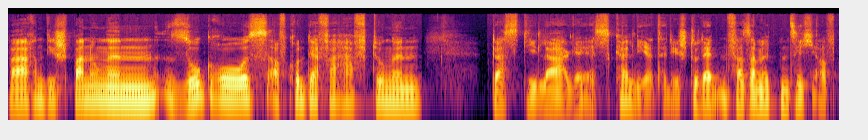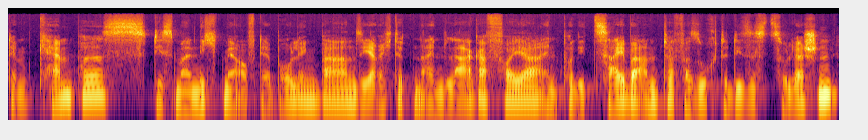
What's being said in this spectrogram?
waren die Spannungen so groß aufgrund der Verhaftungen, dass die Lage eskalierte. Die Studenten versammelten sich auf dem Campus, diesmal nicht mehr auf der Bowlingbahn. Sie errichteten ein Lagerfeuer. Ein Polizeibeamter versuchte dieses zu löschen.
